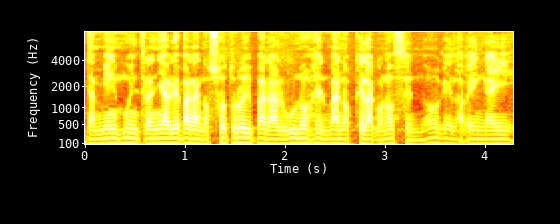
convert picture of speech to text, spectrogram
también es muy entrañable para nosotros y para algunos hermanos que la conocen, ¿no? Que la ven ahí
